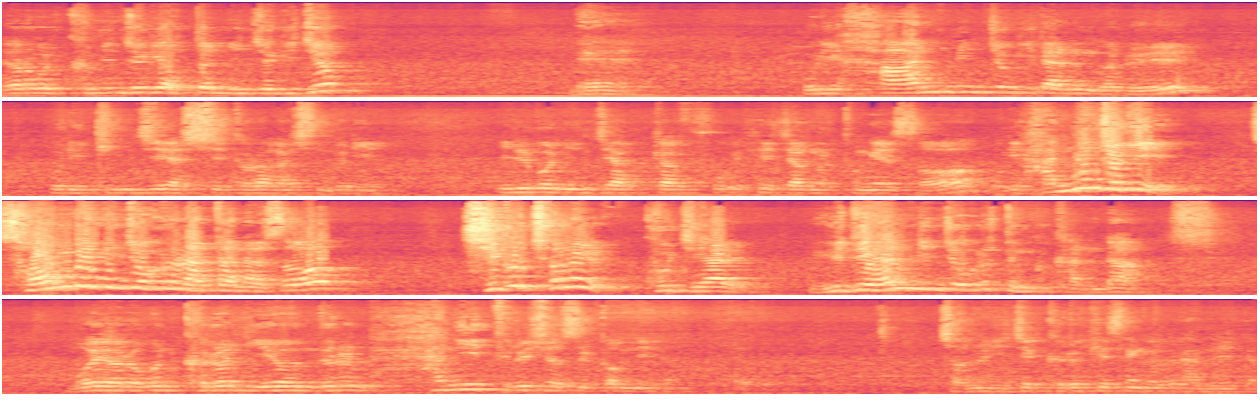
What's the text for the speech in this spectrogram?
여러분 그 민족이 어떤 민족이죠? 네, 우리 한민족이라는 것을 우리 김지아 씨 돌아가신 분이 일본 인지학과 후 회장을 통해서 우리 한민족이 성배 민족으로 나타나서 지구촌을 구제할 위대한 민족으로 등극한다. 뭐 여러분 그런 예언들을 많이 들으셨을 겁니다. 저는 이제 그렇게 생각을 합니다.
